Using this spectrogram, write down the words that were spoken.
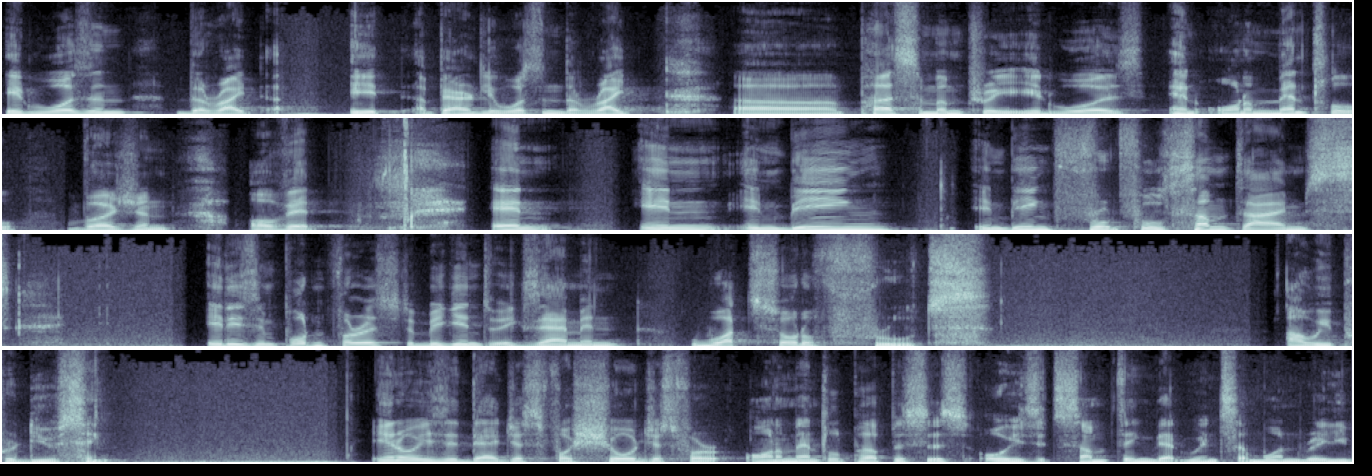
it wasn't the right, it apparently wasn't the right uh, persimmon tree. It was an ornamental version of it. And in, in, being, in being fruitful, sometimes it is important for us to begin to examine what sort of fruits are we producing you know, is it there just for show, just for ornamental purposes, or is it something that when someone really,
